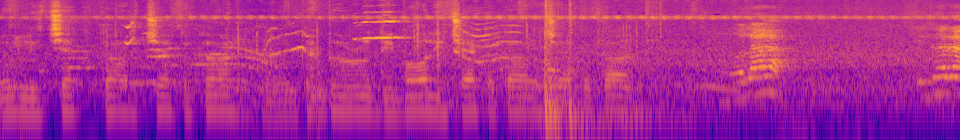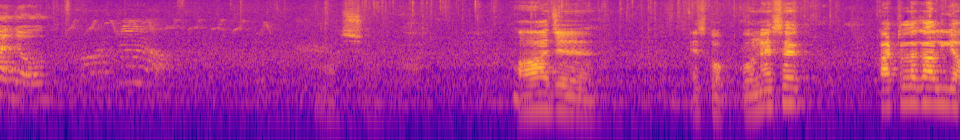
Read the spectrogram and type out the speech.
रोली चेक कर चेक कर। दीवाली चेक कर चेक कर। इधर आ जाओ। आज इसको कोने से कट लगा लिया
